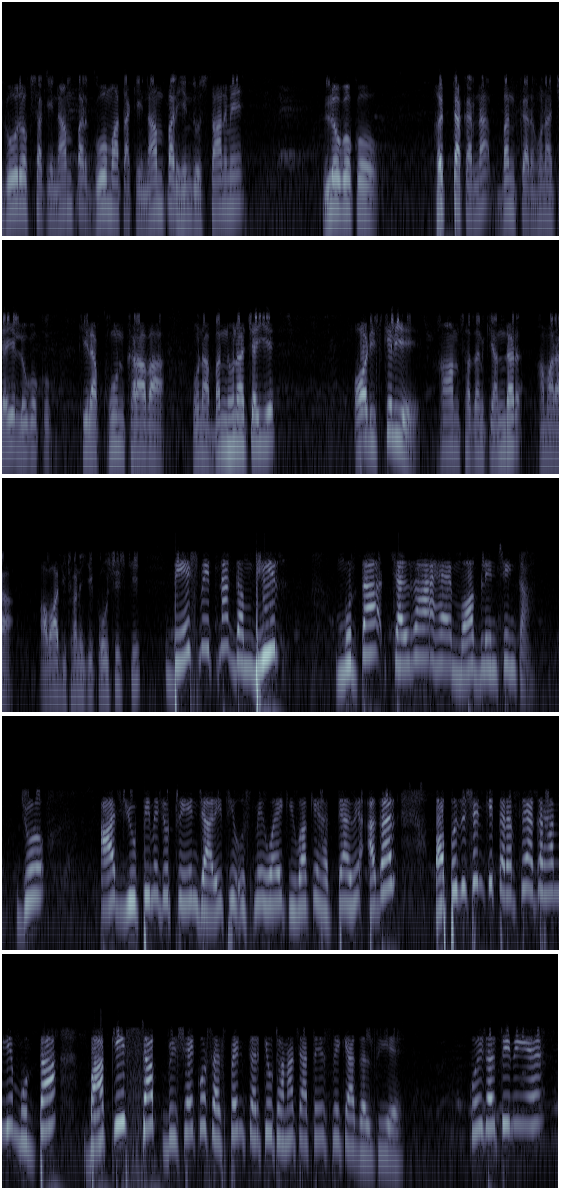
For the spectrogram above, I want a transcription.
गोरक्षा के नाम पर गो माता के नाम पर हिंदुस्तान में लोगों को हत्या करना बंद कर होना चाहिए। लोगों को खिलाफ खून खराबा होना बंद होना चाहिए। और इसके लिए हम सदन के अंदर हमारा आवाज़ उठाने की कोशिश की। देश में इतना गंभीर मुद्दा चल रहा है मॉब लिंचिंग का, जो आज यूपी में जो ट्रेन जा रही थी, उसमें हुआ एक युवा की हत्या हुई। अगर ऑपोजिशन की तरफ़ से अगर हम ये मुद्दा बाकी सब विषय को सस्पेंड करके उठाना चाहते हैं, इसमें क्या गलती है? कोई गलती नहीं है।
